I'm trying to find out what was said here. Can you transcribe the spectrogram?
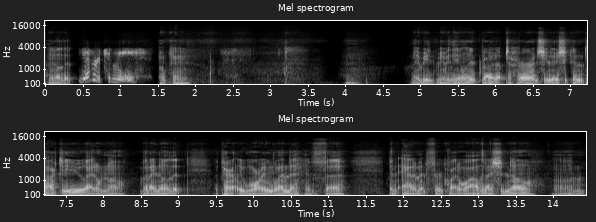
I know that. Never to me. Okay. Maybe maybe they only brought it up to her, and she knew she couldn't talk to you. I don't know, but I know that apparently Warren and Glenda have uh, been adamant for quite a while that I should know. Um,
